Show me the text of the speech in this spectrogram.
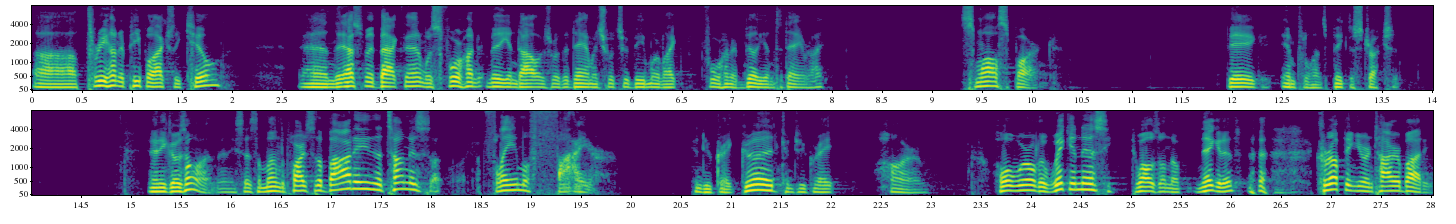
uh, 300 people actually killed. And the estimate back then was $400 million worth of damage, which would be more like 400 billion today, right? Small spark, big influence, big destruction. And he goes on, and he says, Among the parts of the body, the tongue is like a flame of fire. Can do great good, can do great harm. Whole world of wickedness, he dwells on the negative, corrupting your entire body.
